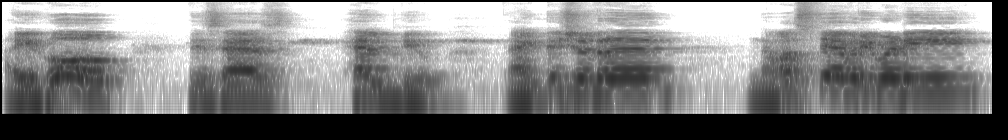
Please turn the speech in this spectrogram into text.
I hope this has helped you. Thank you children. Namaste everybody.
